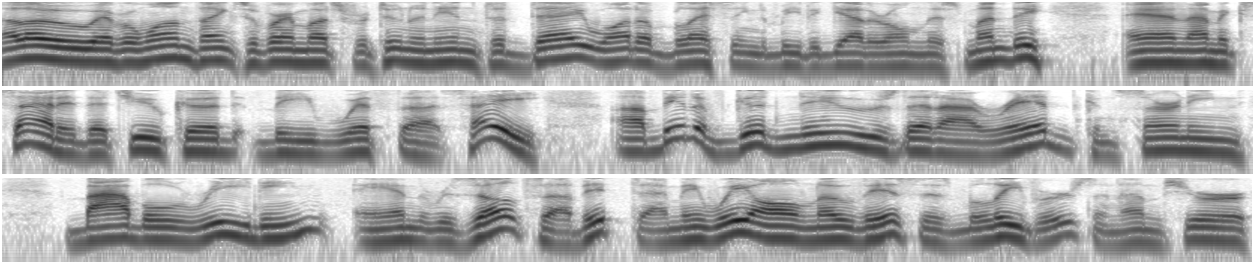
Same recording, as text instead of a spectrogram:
Hello, everyone. Thanks so very much for tuning in today. What a blessing to be together on this Monday, and I'm excited that you could be with us. Hey, a bit of good news that I read concerning Bible reading and the results of it. I mean, we all know this as believers, and I'm sure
